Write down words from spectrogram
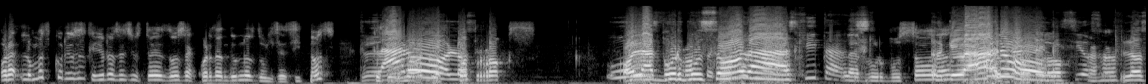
Ahora, lo más curioso es que yo no sé si ustedes dos se acuerdan de unos dulcecitos. Claro, los, Pop Rocks o las burbusodas. Las burbusodas. Claro. Los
